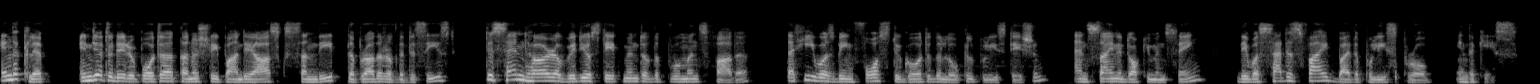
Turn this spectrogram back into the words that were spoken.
In the clip, India Today reporter Tanushree Pandey asks Sandeep, the brother of the deceased, to send her a video statement of the woman's father that he was being forced to go to the local police station and sign a document saying they were satisfied by the police probe in the case.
